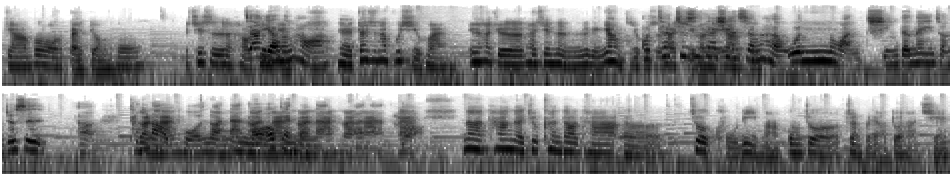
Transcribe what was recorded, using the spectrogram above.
家暴带丈夫。其实好，这样也很好啊。哎，但是他不喜欢，因为他觉得他先生的那个样子就不是他喜欢的样子。哦，他就是他先生很温暖型的那一种，就是啊，疼老婆暖男，暖男，暖男，暖男。好，那他呢就看到他呃做苦力嘛，工作赚不了多少钱，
